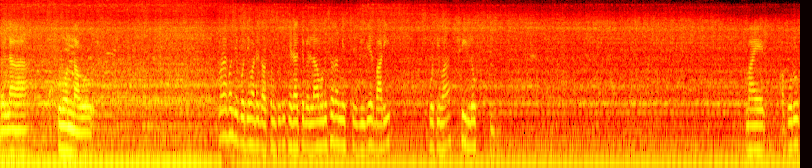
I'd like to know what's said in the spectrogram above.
বেলডাঙ্গা সুমননগর। আমরা এখন যে প্রতিমাটি দর্শন করছি, সেটা হচ্ছে বেল্লা মধুসূদন মিস্ত্রি, নিজের বাড়ির প্রতিমা শ্রী লক্ষ্মী মায়ের অপরূপ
